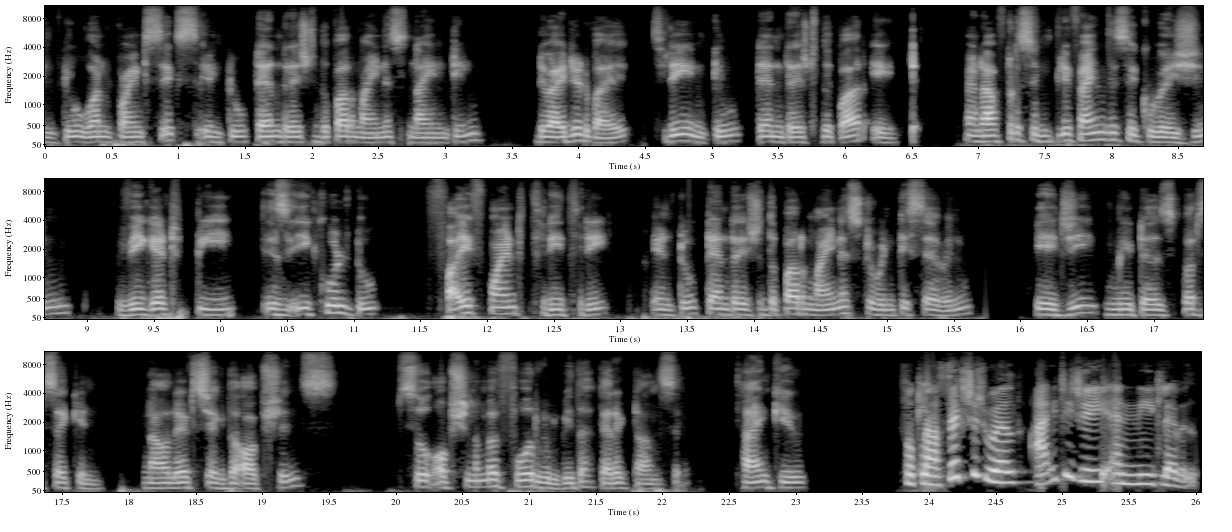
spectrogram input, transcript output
into 1.6 into 10 raised to the power minus 19 divided by 3 into 10 raised to the power 8. And after simplifying this equation, we get P is equal to 5.33 into 10 raised to the power minus 27 kg meters per second. Now let's check the options. So option number 4 will be the correct answer. Thank you. For class 6 to 12, IIT JEE and NEET level.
